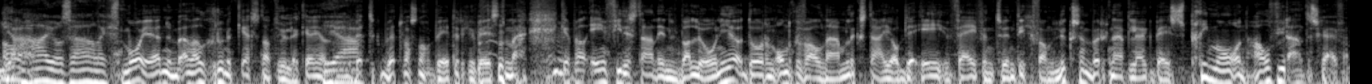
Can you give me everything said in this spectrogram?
Oh, hajo, zalig. is mooi, hè? Wel groene kerst natuurlijk. Hè? Ja, Ja. Wet, wet was nog beter geweest. maar ik heb wel één file staan in Wallonië. Door een ongeval namelijk sta je op de E25 van Luxemburg naar Luik bij Sprimont een half uur aan te schuiven.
